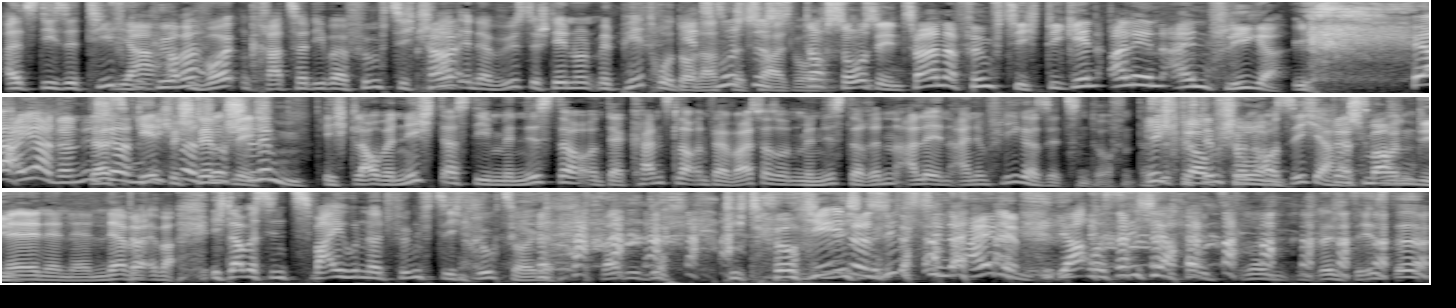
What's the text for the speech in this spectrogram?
als diese tiefgekühlten Wolkenkratzer, die bei 50 Schau Grad mal, in der Wüste stehen und mit Petrodollars Jetzt musst du bezahlt es wurden. doch so sehen. 250, die gehen alle in einen Flieger. Ja, Ah ja, dann ist das ja geht nicht mehr bestimmt so schlimm. nicht. Ich glaube nicht, dass die Minister und der Kanzler und wer weiß was und Ministerinnen alle in einem Flieger sitzen dürfen. Das Ich ist bestimmt schon. Aus Sicherheit. Das machen die. Nee, nee, nee, never ever. Ich glaube, es sind 250 Flugzeuge, weil die, die dürfen Jeder sitzt in einem. ja, aus Sicherheitsgründen, verstehst du?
